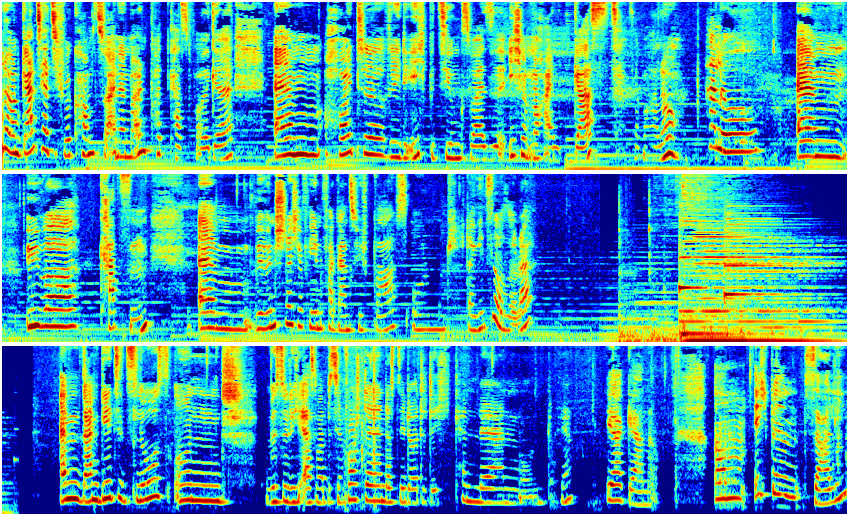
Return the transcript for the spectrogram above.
Hallo und ganz herzlich willkommen zu einer neuen Podcast-Folge. Ähm, heute rede ich, beziehungsweise ich und noch ein Gast, sag mal Hallo, Hallo. ähm, über Katzen. Ähm, wir wünschen euch auf jeden Fall ganz viel Spaß und da geht's los, oder? Ähm, dann geht's jetzt los und willst du dich erstmal ein bisschen vorstellen, dass die Leute dich kennenlernen und ja? Ja, gerne. Ähm, ich bin Sali.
